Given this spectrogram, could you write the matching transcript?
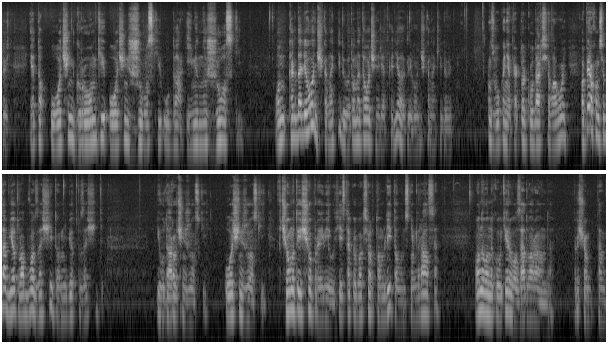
то есть это очень громкий, очень жесткий удар, именно жесткий. Он, когда легонечко накидывает, он это очень редко делает, легонечко накидывает звука нет. Как только удар силовой, во-первых, он всегда бьет в обвод защиты, он не бьет по защите. И удар очень жесткий. Очень жесткий. В чем это еще проявилось? Есть такой боксер Том Литл, он с ним дрался. Он его нокаутировал за два раунда. Причем там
